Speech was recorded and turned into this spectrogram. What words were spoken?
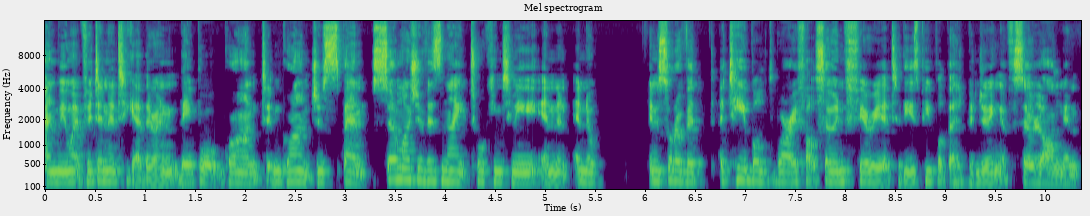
and we went for dinner together and they brought Grant and Grant just spent so much of his night talking to me in, in a in sort of a, a, table where I felt so inferior to these people that had been doing it for so long. And,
